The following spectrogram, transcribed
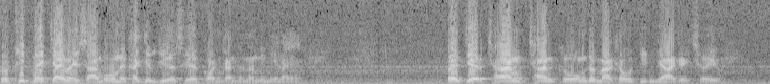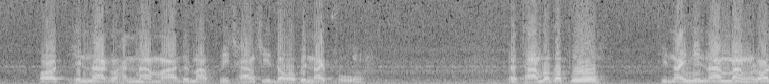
ก็คิดในใจไว้สามองค์ในใครจะเหยื่อเสือก่อนกันเท่านั้นไม่มีอะไรถ้าเจอช้างช้างโขงโดยมากเขากินหญ้าเฉยๆพอเห็นหน้าก็หันหน้ามาโดยมากมีช้างสีดอเป็นนายฝูงแต่ถามว่าพระปู ที่ไหนมีน้ำมั่งร้อน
